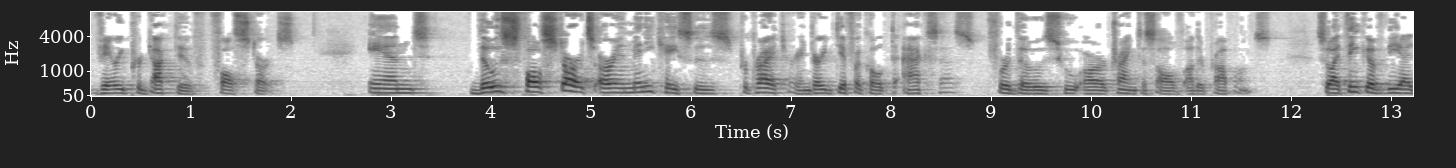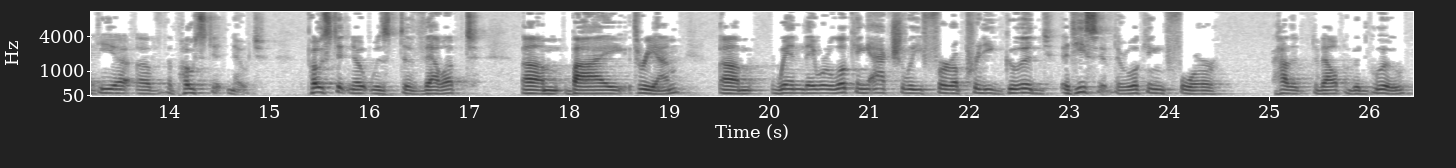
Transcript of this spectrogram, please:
very productive false starts. And those false starts are in many cases proprietary and very difficult to access for those who are trying to solve other problems. So I think of the idea of the Post-it note. Post-it note was developed um, by 3M um, when they were looking actually for a pretty good adhesive. They were looking for how to develop a good glue.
